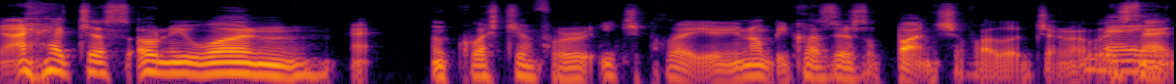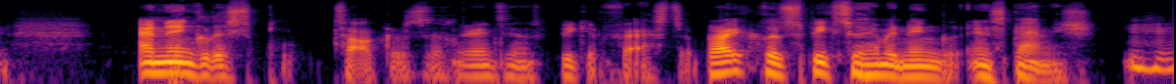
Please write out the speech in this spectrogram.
I had just only one uh, question for each player. You know, because there's a bunch of other journalists Right. and, and English talkers. I'm going to speak it faster, but I could speak to him in English, in Spanish. hmm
